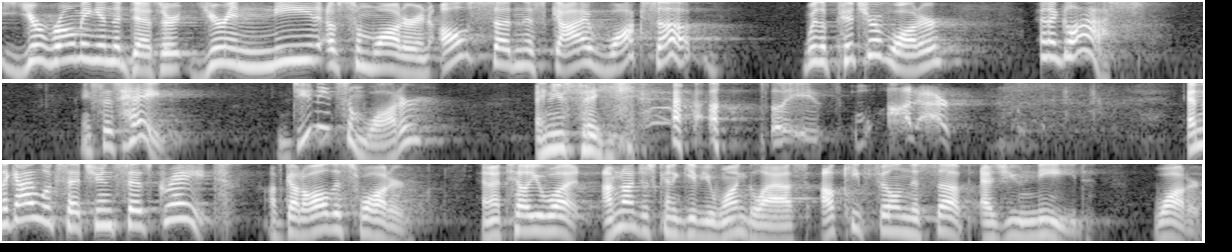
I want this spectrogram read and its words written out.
you're roaming in the desert, you're in need of some water, and all of a sudden this guy walks up with a pitcher of water and a glass. And he says, Hey, do you need some water? And you say, Yeah, please, water. And the guy looks at you and says, Great, I've got all this water. And I tell you what, I'm not just going to give you one glass, I'll keep filling this up as you need water.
